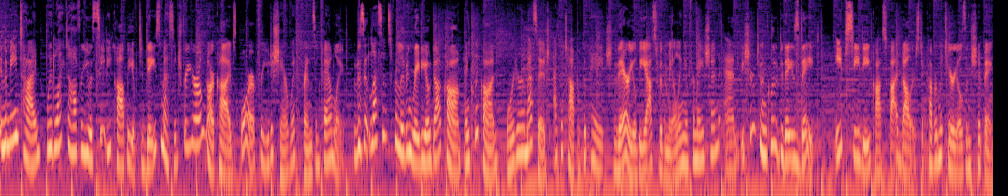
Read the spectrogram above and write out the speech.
In the meantime, we'd like to offer you a CD copy of today's message for your own archives or for you to share with friends and family. Visit lessonsforlivingradio.com and click on Order a Message at the top of the page. There you'll be asked for the mailing information and be sure to include today's date. Each CD costs $5 to cover materials and shipping.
